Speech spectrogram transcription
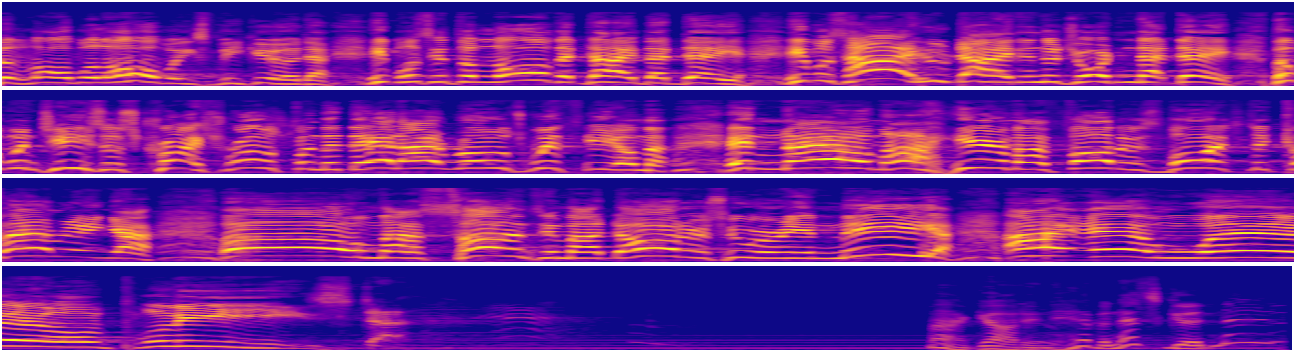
The law will always be good. It wasn't the law that died that day, it was I who died in the Jordan that day. But when Jesus Christ rose from the dead, I rose with him. And now I hear my Father's voice declaring, Oh, my sons and my daughters who are in me, I am well pleased. My God in heaven, that's good news.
